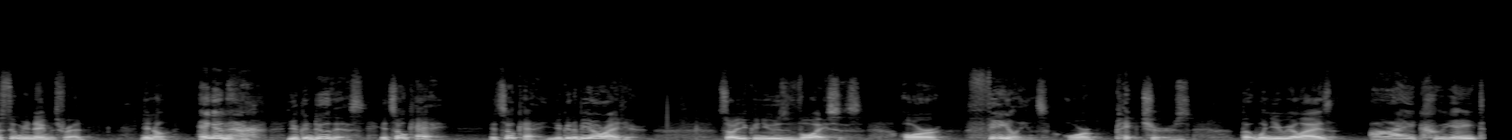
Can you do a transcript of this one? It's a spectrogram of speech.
assume your name is Fred, you know, hang in there. You can do this. It's okay. It's okay. You're going to be all right here. So you can use voices or feelings or pictures. But when you realize I create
